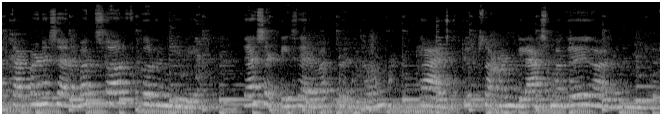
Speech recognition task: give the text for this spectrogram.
आता आपण हे सरबत सर्व करून घेऊया. क्लिप्स आपण ग्लासमध्ये घालून घेऊया.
